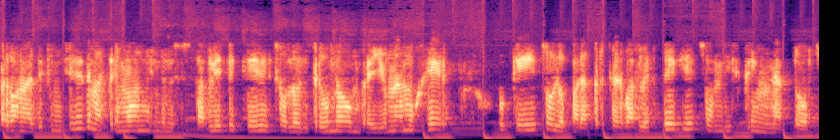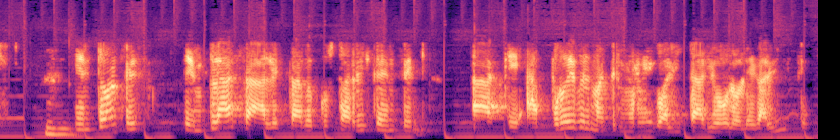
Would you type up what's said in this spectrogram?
perdón, las definiciones de matrimonio en donde se establece que es solo entre un hombre y una mujer o que es solo para preservar la especie son discriminatorias. Entonces, emplaza al Estado costarricense a que apruebe el matrimonio igualitario o lo legalice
